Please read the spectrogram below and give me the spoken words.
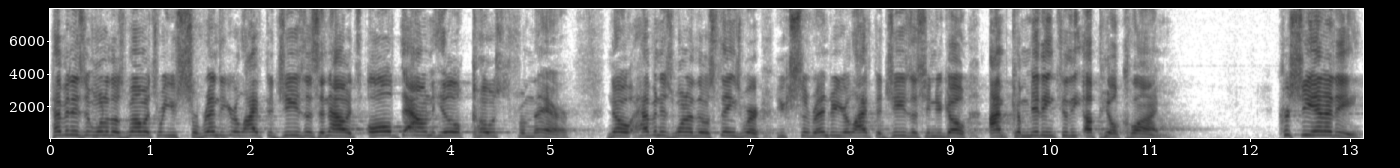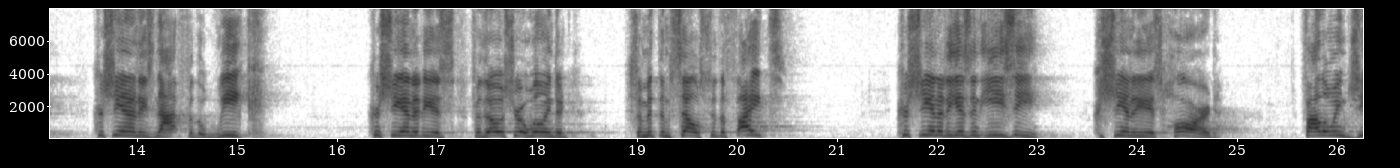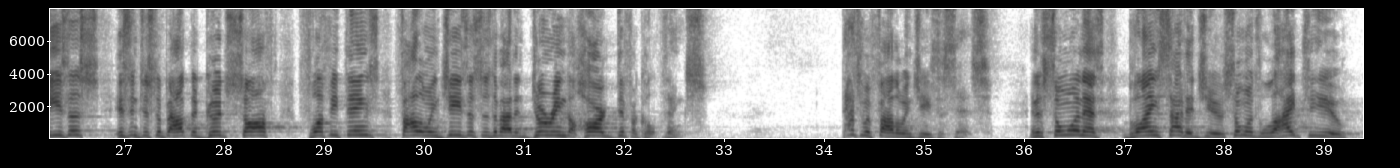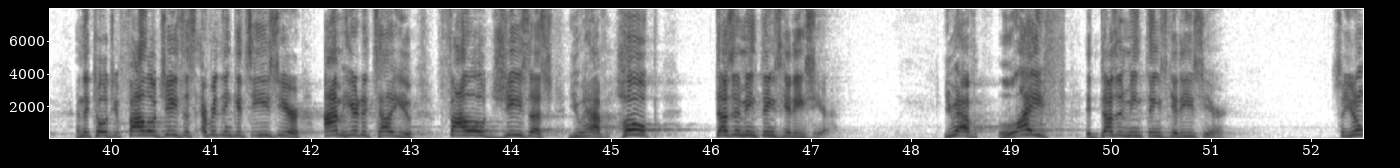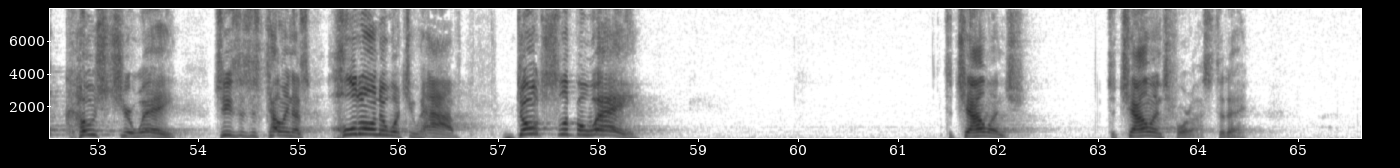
Heaven isn't one of those moments where you surrender your life to Jesus and now it's all downhill coast from there. No, heaven is one of those things where you surrender your life to Jesus and you go, I'm committing to the uphill climb. Christianity Christianity is not for the weak. Christianity is for those who are willing to submit themselves to the fight. Christianity isn't easy, Christianity is hard. Following Jesus isn't just about the good, soft, fluffy things. Following Jesus is about enduring the hard, difficult things. That's what following Jesus is. And if someone has blindsided you, if someone's lied to you, and they told you, follow Jesus, everything gets easier. I'm here to tell you, follow Jesus. You have hope, doesn't mean things get easier. You have life, it doesn't mean things get easier. So you don't coast your way. Jesus is telling us, hold on to what you have, don't slip away. It's a challenge. It's a challenge for us today.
